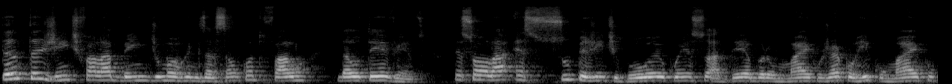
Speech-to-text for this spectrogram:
tanta gente falar bem de uma organização quanto falam da UT Eventos. O pessoal lá é super gente boa, eu conheço a Débora, o Maicon, já corri com o Maicon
